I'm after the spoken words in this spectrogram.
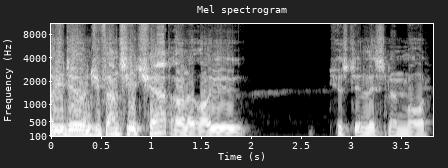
How are you doing? Do you fancy a chat, or are you just in listening mode?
